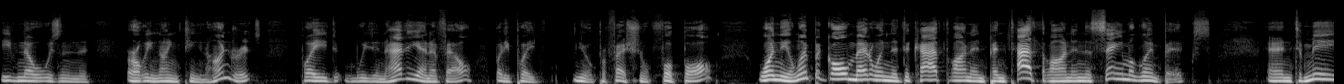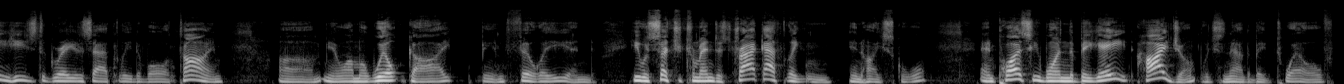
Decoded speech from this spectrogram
even though it was in the early 1900s. Played. We didn't have the NFL, but he played, you know, professional football. Won the Olympic gold medal in the decathlon and pentathlon in the same Olympics. And to me, he's the greatest athlete of all time. Um, you know, I'm a Wilt guy, being Philly, and he was such a tremendous track athlete in, in high school. And plus, he won the Big Eight high jump, which is now the Big 12.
